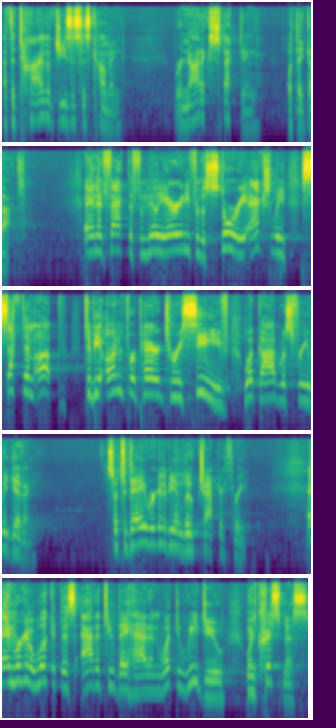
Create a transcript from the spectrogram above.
at the time of Jesus' coming were not expecting what they got. And in fact, the familiarity for the story actually set them up to be unprepared to receive what God was freely giving. So today we're going to be in Luke chapter 3. And we're going to look at this attitude they had and what do we do when Christmas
